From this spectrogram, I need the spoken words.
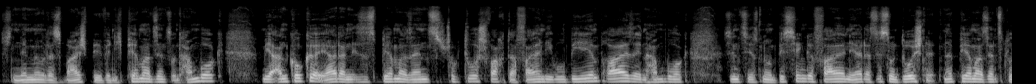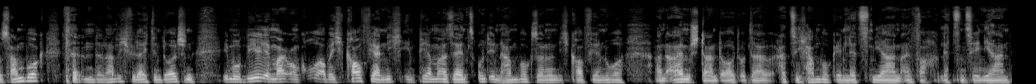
Ich nehme mal das Beispiel, wenn ich Pirmasens und Hamburg mir angucke, ja, dann ist es Pirmasens strukturschwach, da fallen die Immobilienpreise. In Hamburg sind sie jetzt nur ein bisschen gefallen, ja, das ist so ein Durchschnitt, ne? Pirmasens plus Hamburg, dann, dann habe ich vielleicht den deutschen Immobilienmarkt en gros, aber ich kaufe ja nicht in Pirmasens und in Hamburg, sondern ich kaufe ja nur an einem Standort und da hat sich Hamburg in den letzten Jahren einfach, letzten zehn Jahren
